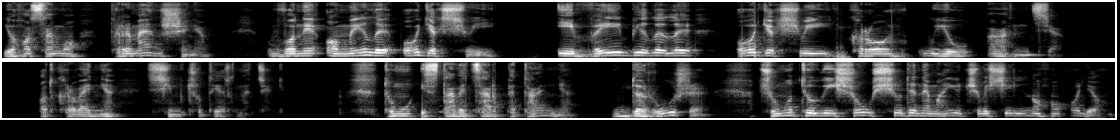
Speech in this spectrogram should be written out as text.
його самоприменшенням. Вони омили одяг свій і вибілили одяг свій кров'ю агнця. Откровення 7.14. Тому і ставить цар питання, друже, чому ти увійшов сюди, не маючи весільного одягу?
